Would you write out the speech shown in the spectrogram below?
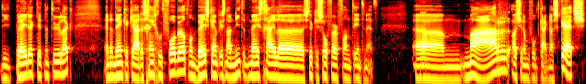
die predikt dit natuurlijk. En dan denk ik, ja, dat is geen goed voorbeeld. Want Basecamp is nou niet het meest geile stukje software van het internet. Ja. Um, maar als je dan bijvoorbeeld kijkt naar Sketch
